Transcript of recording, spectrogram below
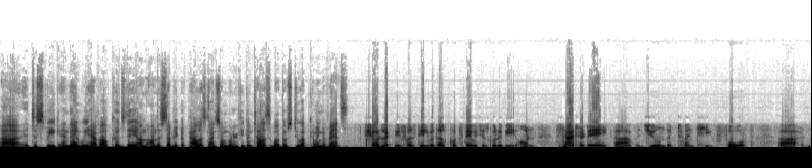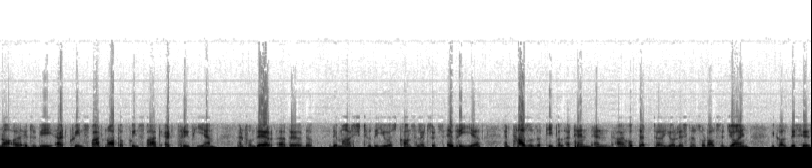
uh, to speak, and then we have Al Quds Day on on the subject of Palestine. So I'm wondering if you can tell us about those two upcoming events. Sure. Let me first deal with Al Quds Day, which is going to be on Saturday, uh, June the 24th. Uh, no, uh, it will be at Queen's Park, north of Queen's Park, at 3 p.m. And from there, uh, the, the, they march to the U.S. consulate. So it's every year, and thousands of people attend. And I hope that uh, your listeners would also join because this is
